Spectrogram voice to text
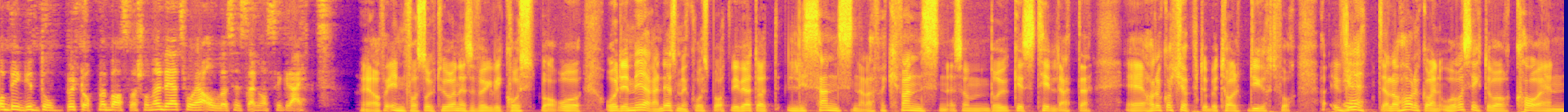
å bygge dobbelt opp med basestasjoner. Det tror jeg alle syns er ganske greit. Ja, for Infrastrukturen er selvfølgelig kostbar, og, og, det er mer enn det som er kostbart. Vi vet at lisensene eller frekvensene som brukes til dette, eh, har dere kjøpt og betalt dyrt for. Vet, ja. eller Har dere en oversikt over hva en,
